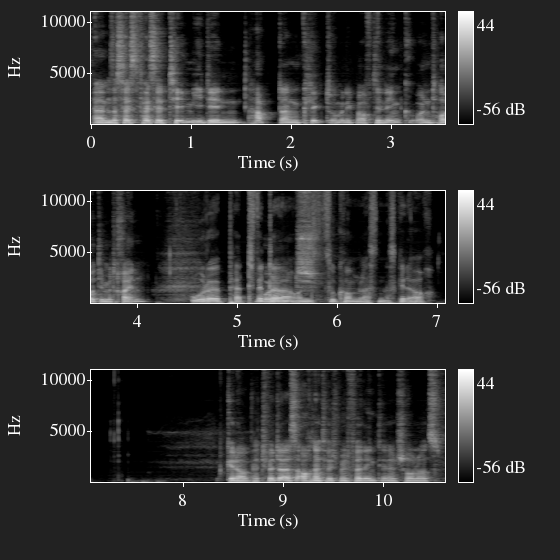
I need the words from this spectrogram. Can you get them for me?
Ähm, das heißt, falls ihr Themenideen habt, dann klickt unbedingt mal auf den Link und haut die mit rein. Oder per Twitter und, uns zukommen lassen, das geht auch. Genau, per Twitter ist auch natürlich mit verlinkt in den Shownotes.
